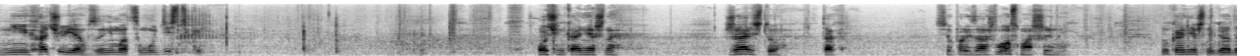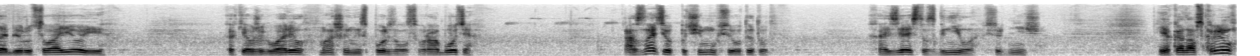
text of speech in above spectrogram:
не хочу я заниматься мудистикой. Очень, конечно, жаль, что так все произошло с машиной. Ну, конечно, года берут свое, и, как я уже говорил, машина использовалась в работе. А знаете, вот почему все вот это вот хозяйство сгнило, все днище? Я когда вскрыл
